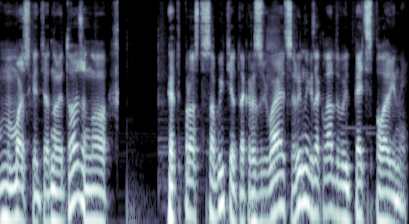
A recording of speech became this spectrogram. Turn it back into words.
ну, можно сказать, одно и то же, но это просто событие так развивается. Рынок закладывает 5,5.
